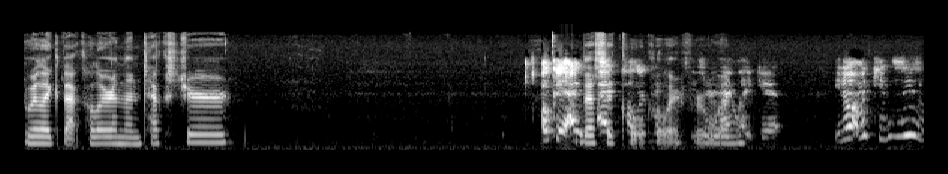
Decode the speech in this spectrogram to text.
We like that color and then texture. okay, I, That's I a cool color for room. I like it. You know what? Mackenzie's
